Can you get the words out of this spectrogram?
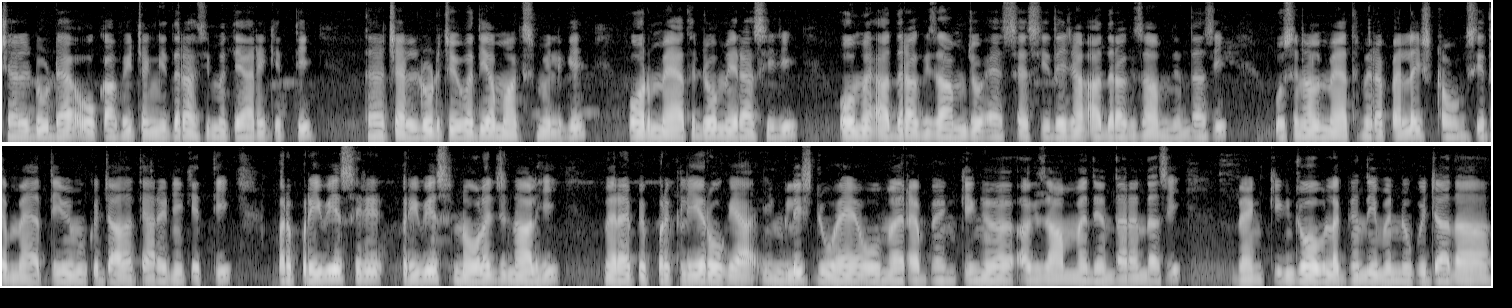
ਚਾਈਲਡਹੁੱਡ ਹੈ, ਉਹ ਕਾਫੀ ਚੰਗੀ ਤਰ੍ਹਾਂ ਅਸੀਂ ਮੈਂ ਤਿਆਰੀ ਕੀਤੀ। ਤਾਂ ਚਾਈਲਡਹੁੱਡ 'ਚ ਵਧੀਆ ਮਾਰਕਸ ਮਿਲ ਗਏ। ਔਰ ਮੈਥ ਜੋ ਮੇਰਾ ਸੀ ਜੀ, ਉਹ ਮੈਂ ਅਦਰ ਐਗਜ਼ਾਮ ਜੋ ਐਸ ਐਸ ਸੀ ਦੇ ਜਾਂ ਅਦਰ ਐਗਜ਼ਾਮ ਦਿੰਦਾ ਸੀ, ਉਸ ਨਾਲ ਮੈਥ ਮੇਰਾ ਪਹਿਲਾਂ ਹੀ ਸਟਰੋਂਗ ਸੀ ਅਤੇ ਮੈਥ ਦੀ ਵੀ ਮੈਂ ਕੋਈ ਜ਼ਿਆਦਾ ਤਿਆਰੀ ਨਹੀਂ ਕੀਤੀ। ਪਰ ਪ੍ਰੀਵੀਅਸ ਪ੍ਰੀਵੀਅਸ ਨੌਲੇਜ ਨਾਲ ਹੀ ਮੇਰਾ ਇਹ ਪੇਪਰ ਕਲੀਅਰ ਹੋ ਗਿਆ। ਇੰਗਲਿਸ਼ ਜੋ ਹੈ, ਉਹ ਮੇਰਾ ਬੈਂਕਿੰਗ ਐਗਜ਼ਾਮ ਮੈਂ ਦਿੰਦਾ ਰਹਿੰਦਾ ਸੀ। ਬੈਂਕਿੰਗ ਜੋਬ ਲੱਗਣ ਦੀ ਮੈਨੂੰ ਕੋਈ ਜ਼ਿਆਦਾ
